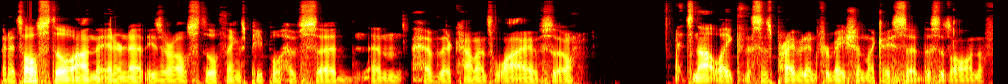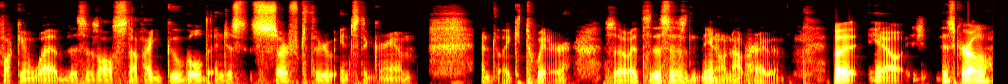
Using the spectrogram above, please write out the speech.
but it's all still on the internet. These are all still things people have said and have their comments live. So it's not like this is private information. Like I said, this is all on the fucking web. This is all stuff I googled and just surfed through Instagram and like Twitter. So it's this is you know not private. But you know this girl.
